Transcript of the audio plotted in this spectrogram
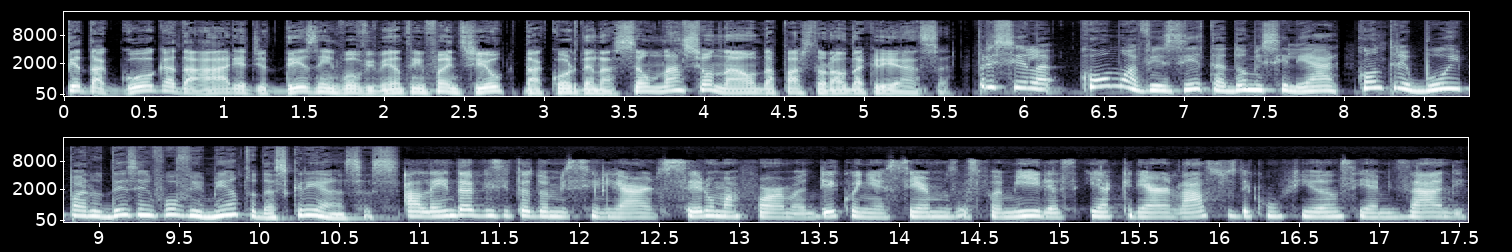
pedagoga da área de desenvolvimento infantil da Coordenação Nacional da Pastoral da Criança. Priscila, como a visita domiciliar contribui para o desenvolvimento das crianças? Além da visita domiciliar ser uma forma de conhecermos as famílias e a criar laços de confiança e amizade,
